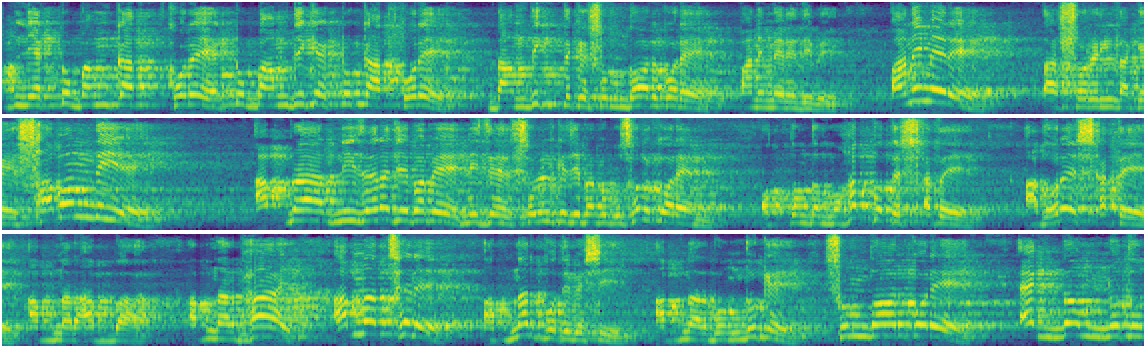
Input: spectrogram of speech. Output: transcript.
আপনি একটু বাম কাত করে, একটু বাম দিকে একটু কাত করে, ডান দিক থেকে সুন্দর করে পানি মেরে দিবে। পানি মেরে তার শরীরটাকে সাবান দিয়ে আপনার নিজেরা যেভাবে, নিজের শরীরকে যেভাবে গোসল করেন, অত্যন্ত মহাব্বতের সাথে, আদরের সাথে আপনার আব্বা আপনার ভাই আপনার ছেলে আপনার প্রতিবেশী আপনার বন্ধুকে সুন্দর করে একদম নতুন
